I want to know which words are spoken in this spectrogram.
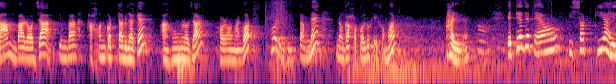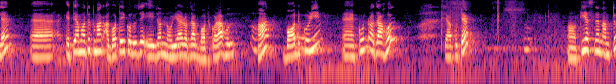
গাম বা ৰজা কিম্বা শাসনকৰ্তাবিলাকে আহোম ৰজাৰ শৰণাগত হ'লহি। তাৰমানে নগা সকলো সেই সময়ত হাৰিলে। এতিয়া যে তেওঁ পিছত কি আহিলে এতিয়া মইতো তোমাক আগতেই ক'লোঁ যে এইজন নৰিয়া ৰজাক বধ কৰা হ'ল। হা? বধ কৰি কোন ৰজা হ'ল? তেওঁৰ পুতেক অঁ কি আছিলে নামটো?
